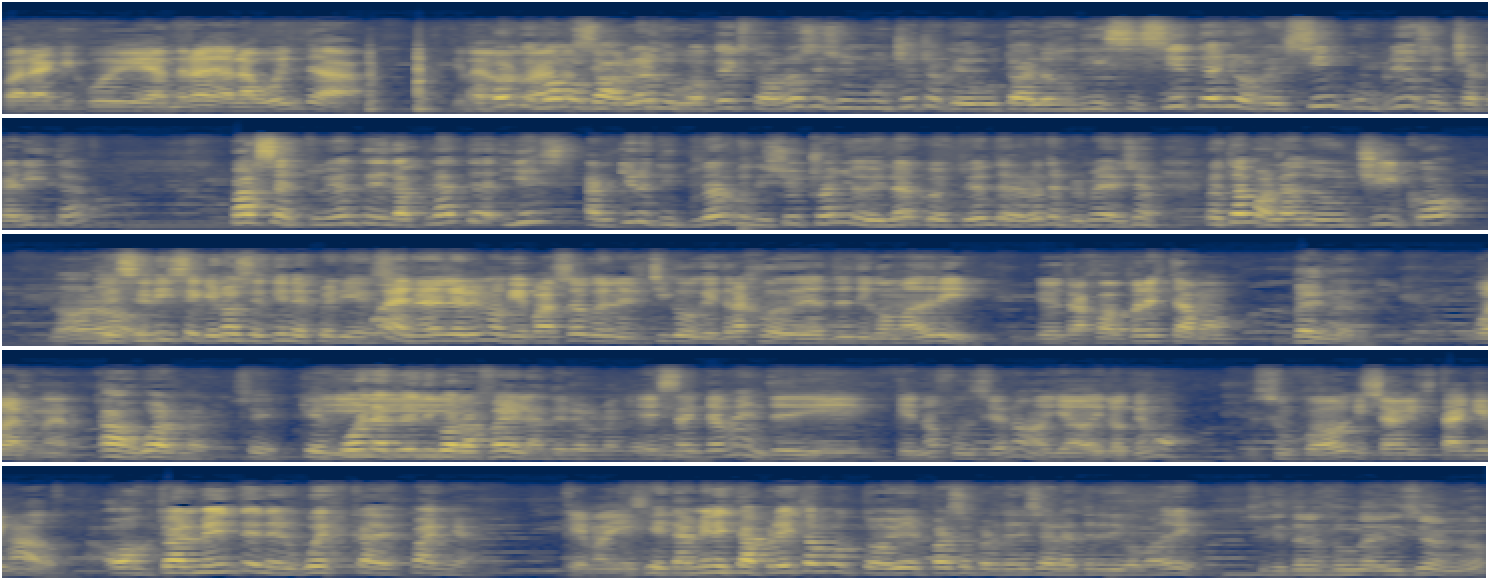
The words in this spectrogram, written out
para que juegue Andrade a la vuelta. que la Aparte verdad vamos sé a hablar de un contexto. Rossi es un muchacho que debutó a los 17 años recién cumplidos en Chacarita. Pasa a Estudiante de La Plata y es arquero titular con 18 años del arco de Estudiante de La Plata en primera división. No estamos hablando de un chico No, no. que se dice que no se tiene experiencia. Bueno, es lo mismo que pasó con el chico que trajo del Atlético de Madrid, que lo trajo a préstamo, Wegner. Werner. Ah, Warner, sí. Que Y- fue en Atlético Rafael anteriormente. Exactamente, y que no funcionó y hoy lo quemó. Es un jugador que ya está quemado. O actualmente en el Huesca de España. Es Quemadísimo. que también está a préstamo, todavía el pase pertenece al Atlético de Madrid. Sí que está en la segunda división, ¿no?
